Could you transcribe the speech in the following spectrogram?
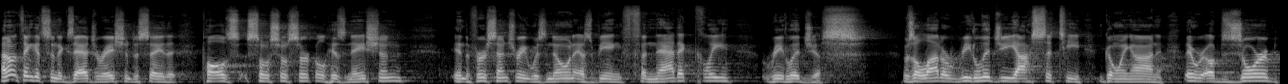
I don't think it's an exaggeration to say that Paul's social circle, his nation, in the first century was known as being fanatically religious. There was a lot of religiosity going on. They were absorbed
